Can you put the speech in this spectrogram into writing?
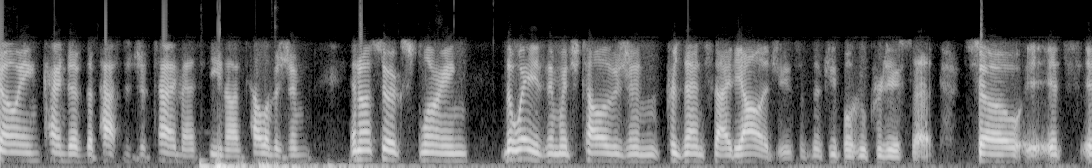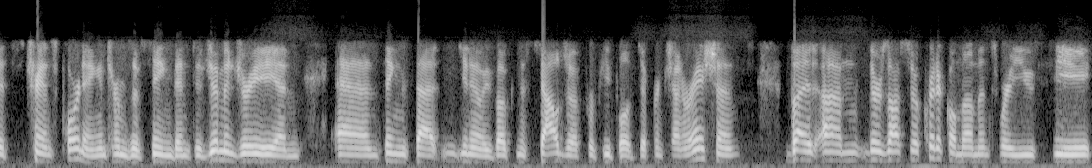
showing kind of the passage of time as seen on television, and also exploring the ways in which television presents the ideologies of the people who produce it. So it's it's transporting in terms of seeing vintage imagery and and things that you know evoke nostalgia for people of different generations. But um, there's also critical moments where you see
